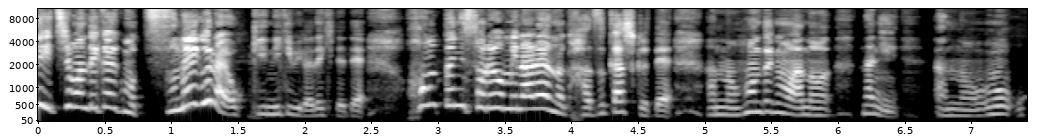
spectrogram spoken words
で一番でかい、もう爪ぐらい大きいニキビができてて、本当にそれを見られるのが恥ずかしくて、あの、本当にもうあの、何？あの、もう、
